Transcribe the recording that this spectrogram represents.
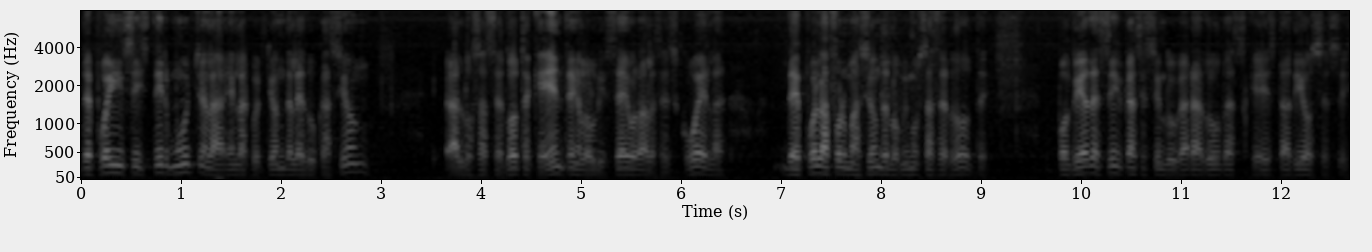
Después insistir mucho en la, en la cuestión de la educación, a los sacerdotes que entren a los liceos, a las escuelas, después la formación de los mismos sacerdotes. Podría decir casi sin lugar a dudas que esta diócesis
